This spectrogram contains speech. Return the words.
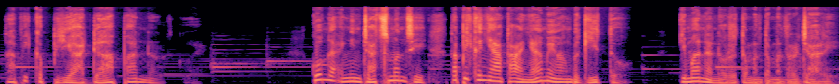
Tapi kebiadaban menurut gue. Gue gak ingin judgement sih, tapi kenyataannya memang begitu. Gimana menurut teman-teman terjali?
